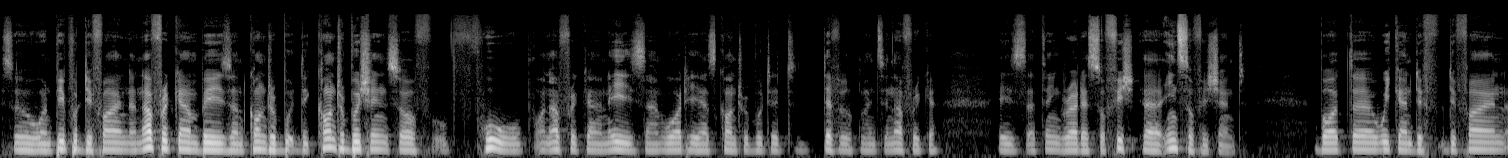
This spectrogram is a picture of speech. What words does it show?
So when people define an African based on contribu- the contributions of, of, who an African is and what he has contributed to developments in Africa, is I think rather uh, insufficient. But uh, we can def- define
